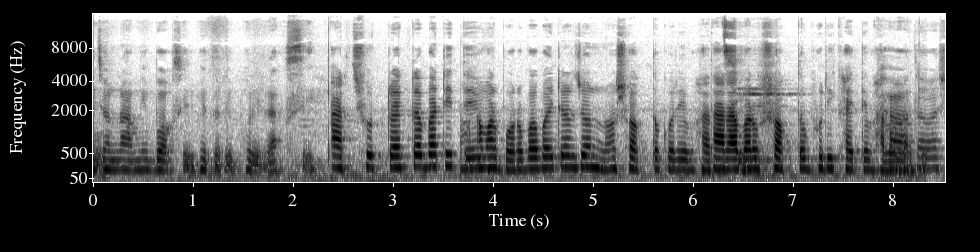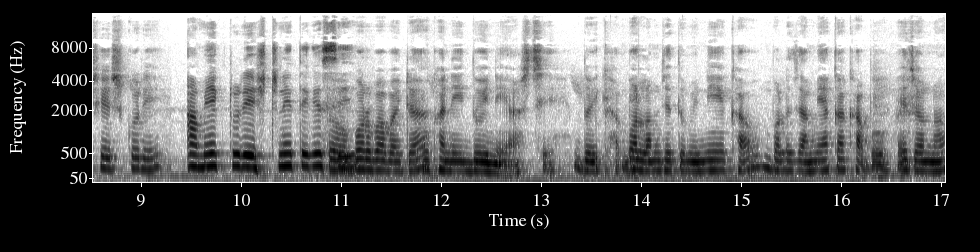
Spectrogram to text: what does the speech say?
এজন্য আমি বক্সের ভেতরে ভরে রাখছি। আর ছোট্ট একটা বাটিতে আমার বড় বাবাইটার জন্য শক্ত করে ভাত তার আবার শক্ত ভুড়ি খাইতে ভালো লাগে। শেষ করে আমি একটু রেস্ট নিতে গেছি। বড় বাবাইটা ওখানে দই নিয়ে আসছে। দই খাব। বললাম যে তুমি নিয়ে খাও। বলে যে আমি একা খাব। এজন্য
